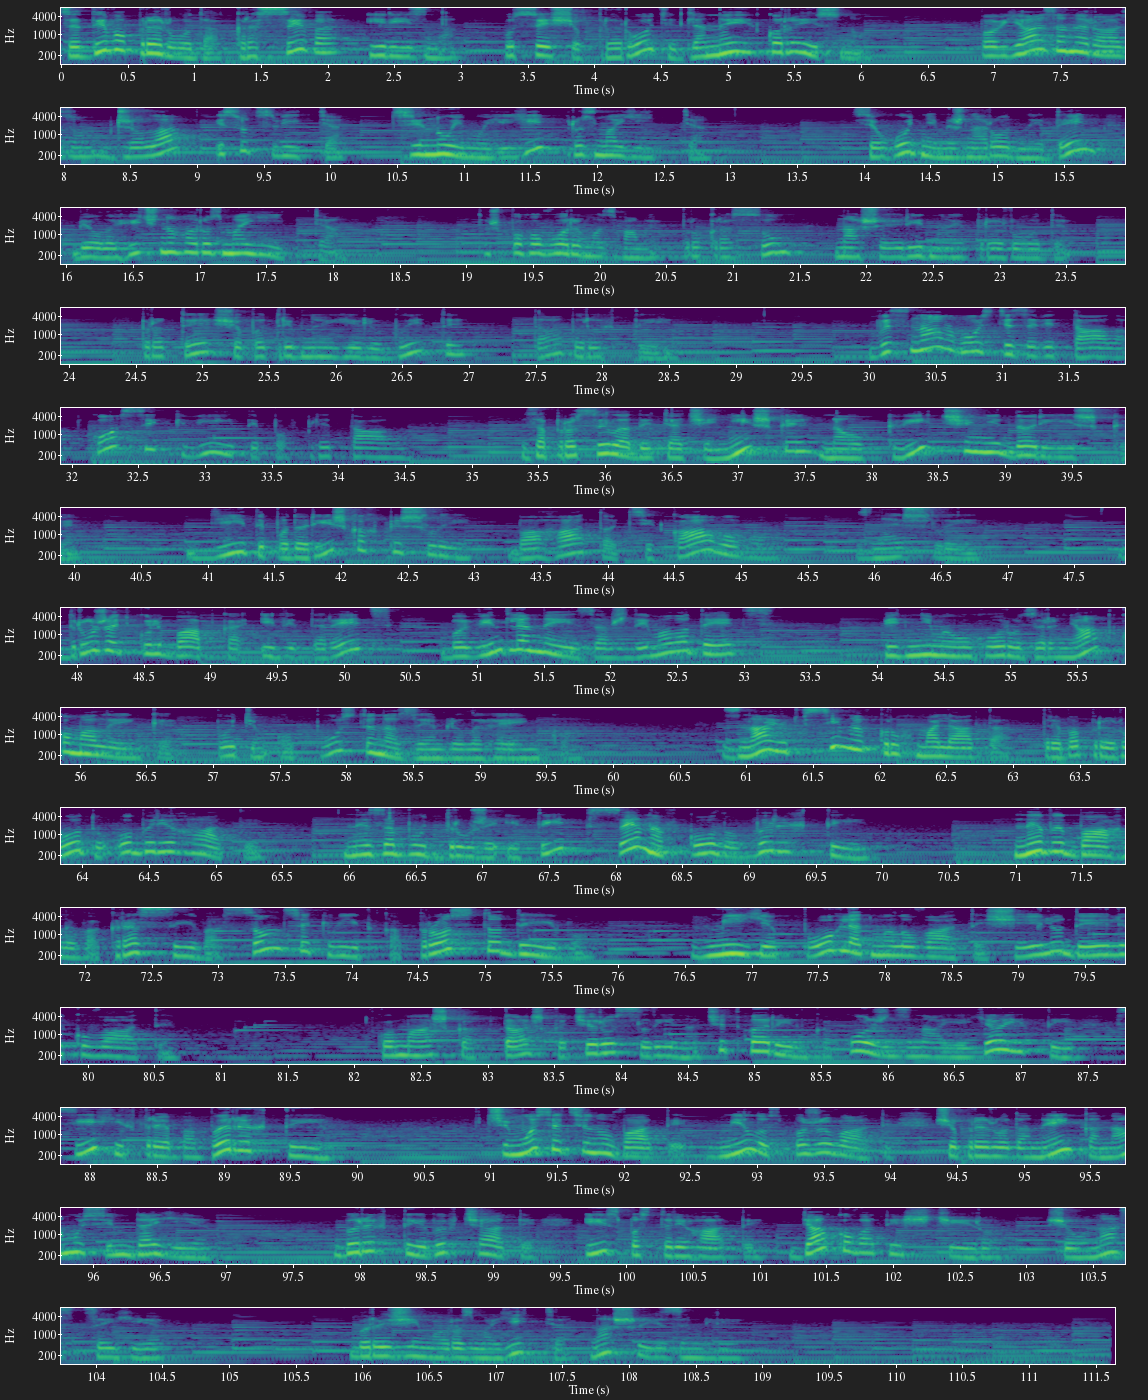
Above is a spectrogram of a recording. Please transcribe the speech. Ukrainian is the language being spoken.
Це диво природа, красива і різна. Усе, що в природі для неї корисно. Пов'язане разом бджола і суцвіття. Цінуймо її розмаїття. Сьогодні Міжнародний день біологічного розмаїття. Тож поговоримо з вами про красу нашої рідної природи, про те, що потрібно її любити та берегти. Весна в гості завітала, в коси квіти повплітала, запросила дитячі ніжки на уквітчені доріжки. Діти по доріжках пішли, багато цікавого знайшли. Дружать кульбабка і вітерець, бо він для неї завжди молодець. Підніме угору зернятко маленьке, потім опусти на землю легенько. Знають всі навкруг малята, треба природу оберігати. Не забудь, друже, і ти все навколо берегти. Невибаглива, красива, сонце квітка, просто диво. Вміє погляд милувати, ще й людей лікувати. Комашка, пташка чи рослина, чи тваринка, кожен знає, я і ти, всіх їх треба берегти. Вчимося цінувати, вміло споживати, що природа ненька нам усім дає. Берегти, вивчати і спостерігати, дякувати щиро, що у нас це є. Бережімо розмаїття нашої землі.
